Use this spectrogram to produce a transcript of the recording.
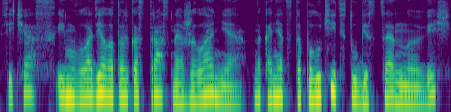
Сейчас им владело только страстное желание наконец-то получить ту бесценную вещь,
